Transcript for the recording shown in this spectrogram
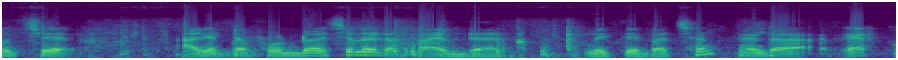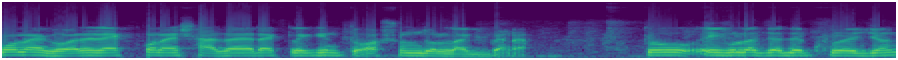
হচ্ছে, আগেরটা ফোর ড্রয়ার ছিল, এটা ফাইভ ড্রয়ার দেখতে পাচ্ছেন। এটা এক কোনায়, ঘরের এক কোনায় সাজায় রাখলে কিন্তু অসুন্দর লাগবে না। তো এগুলো যাদের প্রয়োজন,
